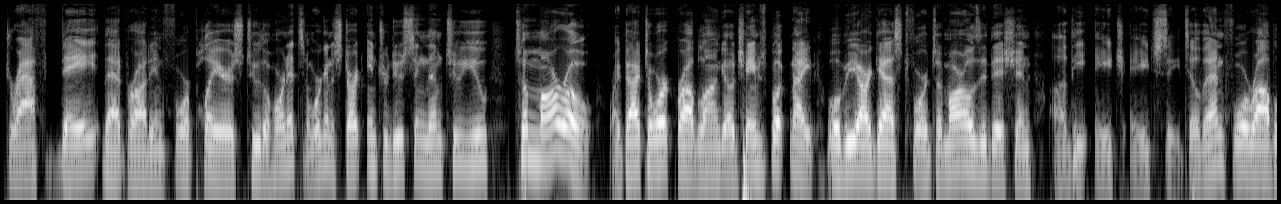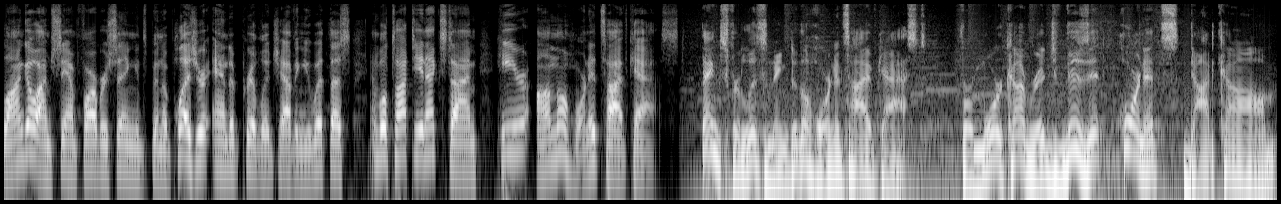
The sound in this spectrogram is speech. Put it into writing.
draft day that brought in four players to the Hornets. And we're going to start introducing them to you tomorrow. Right back to work, Rob Longo. James Bouknight will be our guest for tomorrow's edition the HHC. Till then, for Rob Longo, I'm Sam Farber saying it's been a pleasure and a privilege having you with us, and we'll talk to you next time here on the Hornets Hivecast. Thanks for listening to the Hornets Hivecast. For more coverage, visit hornets.com.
